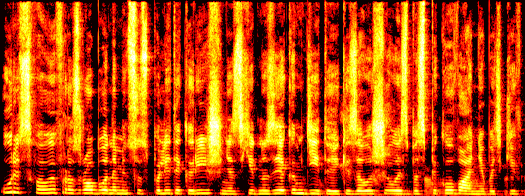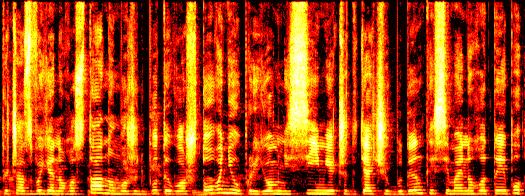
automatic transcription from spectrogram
Уряд схвалив розроблене Мінсоцполітики рішення, згідно з яким діти, які залишились без піклування батьків під час воєнного стану, можуть бути влаштовані у прийомні сім'ї чи дитячі будинки сімейного типу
